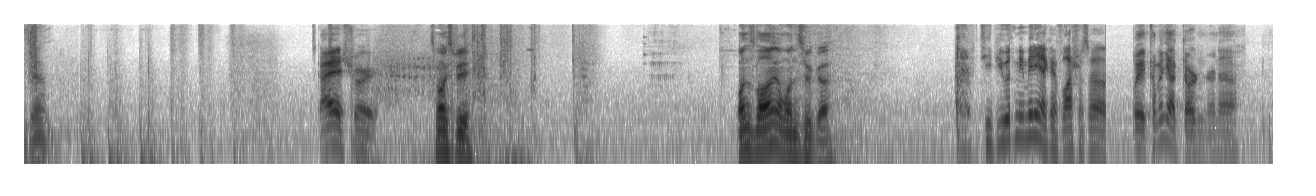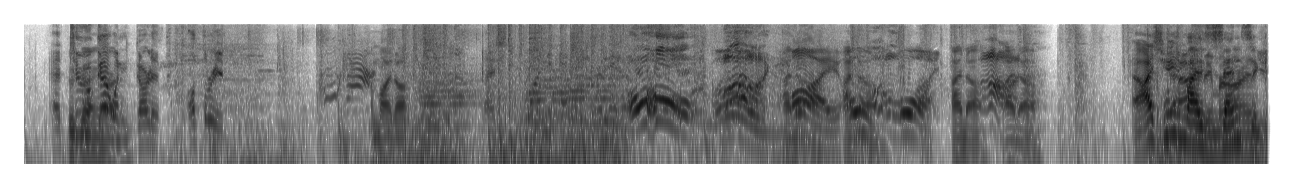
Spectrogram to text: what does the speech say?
jump Skye is short. Smokes B. One's long and one's zuka. TP with me, mini. I can flash myself. Wait, coming out garden right now. Uh, two going one garden? All three. I'm wide off. Nice. One enemy. Oh! Oh, oh I know, my! I know. Oh boy! I know. I know. I changed my sense again.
